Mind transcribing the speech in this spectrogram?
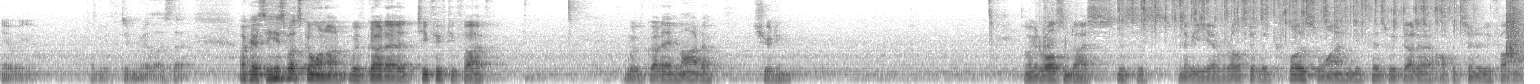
There we go. Didn't realize that. Okay, so here's what's going on. We've got a T55. We've got a Marder shooting. And we're going to roll some dice. This is going to be a relatively close one because we've got an opportunity fire.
